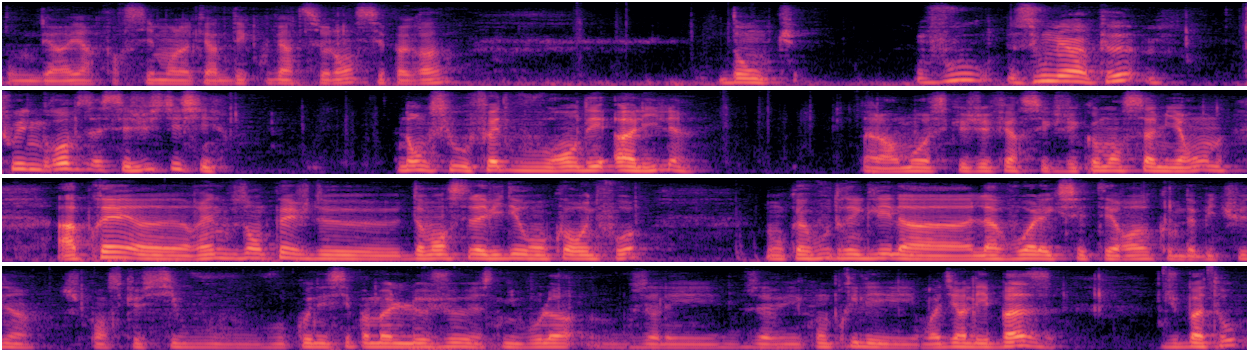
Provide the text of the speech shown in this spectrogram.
donc derrière forcément la carte découverte se lance, c'est pas grave. Donc, vous zoomez un peu, Twin Groves c'est juste ici. Donc si vous faites, vous vous rendez à l'île. Alors moi ce que je vais faire c'est que je vais commencer à m'y rendre. Après, euh, rien ne vous empêche d'avancer la vidéo encore une fois. Donc à vous de régler la, voile, etc. Comme d'habitude. Je pense que si vous, connaissez pas mal le jeu à ce niveau-là, vous vous avez compris les, on va dire les bases du bateau.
